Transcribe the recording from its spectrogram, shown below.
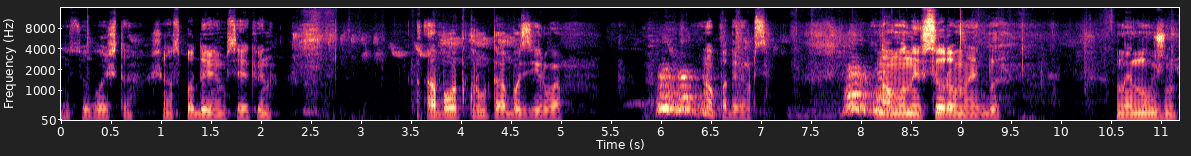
Ось бачите. Зараз подивимося, як він. Або відкрути, або зірве. Ну, подивимося. Нам вони все одно якби не нужні.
